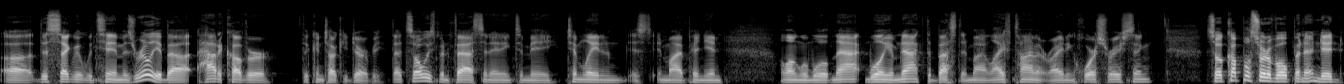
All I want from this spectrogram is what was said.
uh, this segment with Tim is really about how to cover the Kentucky Derby. That's always been fascinating to me. Tim Layden is, in my opinion, along with William Nack, the best in my lifetime at writing horse racing. So a couple sort of open ended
